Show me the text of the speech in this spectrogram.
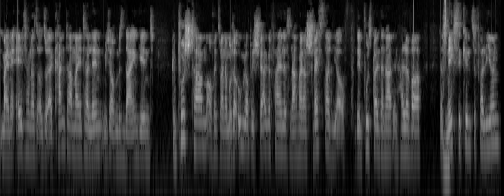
meine Eltern das also erkannt haben, mein Talent, mich auch ein bisschen dahingehend gepusht haben, auch wenn es meiner Mutter unglaublich schwer gefallen ist, nach meiner Schwester, die auf dem Fußballinternat in Halle war, das mhm. nächste Kind zu verlieren.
